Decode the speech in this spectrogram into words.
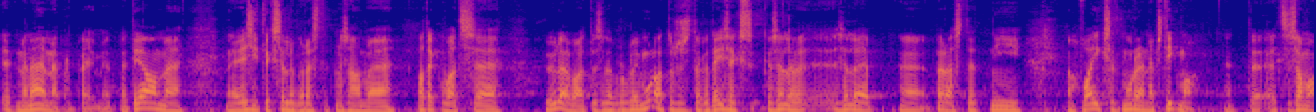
et me näeme probleemi, et me teame. esiteks sellepärast, et me saame adekvaatse ülevaate selle probleemi ulatusest, aga teiseks ka selle, selle pärast, et nii noh, vaikselt mureneb stigma et, et seesama,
